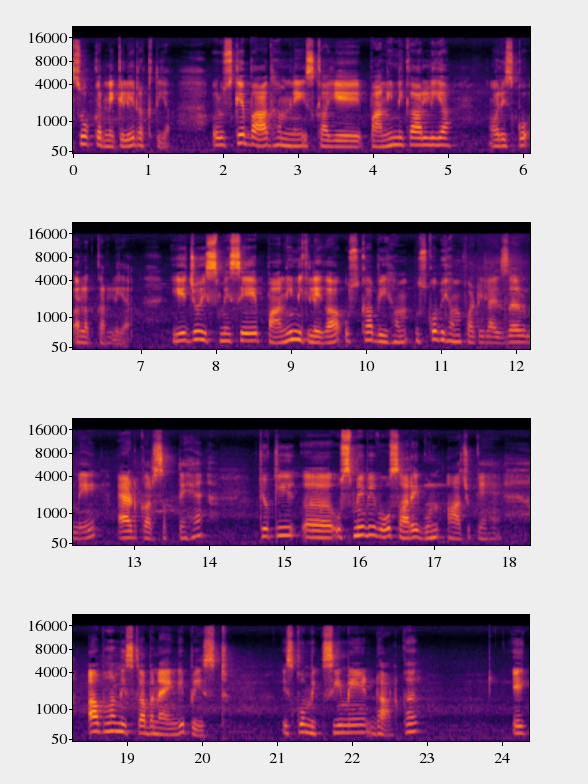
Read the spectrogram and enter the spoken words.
सोख करने के लिए रख दिया। और उसके बाद हमने इसका ये पानी निकाल लिया और इसको अलग कर लिया। ये जो इसमें से पानी निकलेगा, उसका भी हम, उसको भी हम फर्टिलाइज़र में ऐड कर सकते हैं, क्योंकि उसमें भी वो सारे गुण आ चुके हैं। अब हम इसका बनाएँगे पेस्ट इसको मिक्सी में डालकर एक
